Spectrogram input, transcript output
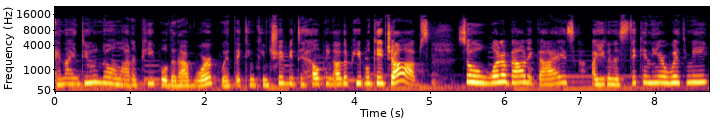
and I do know a lot of people that I've worked with that can contribute to helping other people get jobs. So, what about it, guys? Are you going to stick in here with me?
